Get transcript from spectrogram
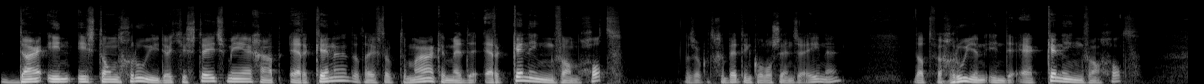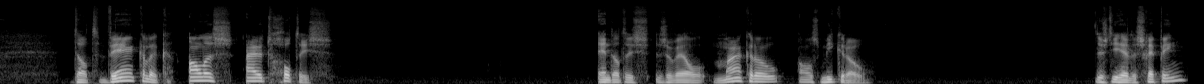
daarin is dan groei. Dat je steeds meer gaat erkennen. Dat heeft ook te maken met de erkenning van God. Dat is ook het gebed in Colossense 1. Hè? Dat we groeien in de erkenning van God. Dat werkelijk alles uit God is. En dat is zowel macro als micro. Dus die hele schepping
